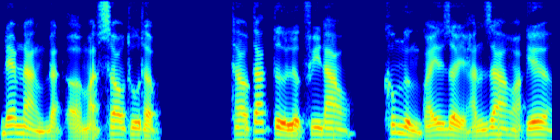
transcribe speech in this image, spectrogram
đem nàng đặt ở mặt sau thu thập. Thao tác từ lực phi đao, không ngừng quay dày hắn ra hoặc kia.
